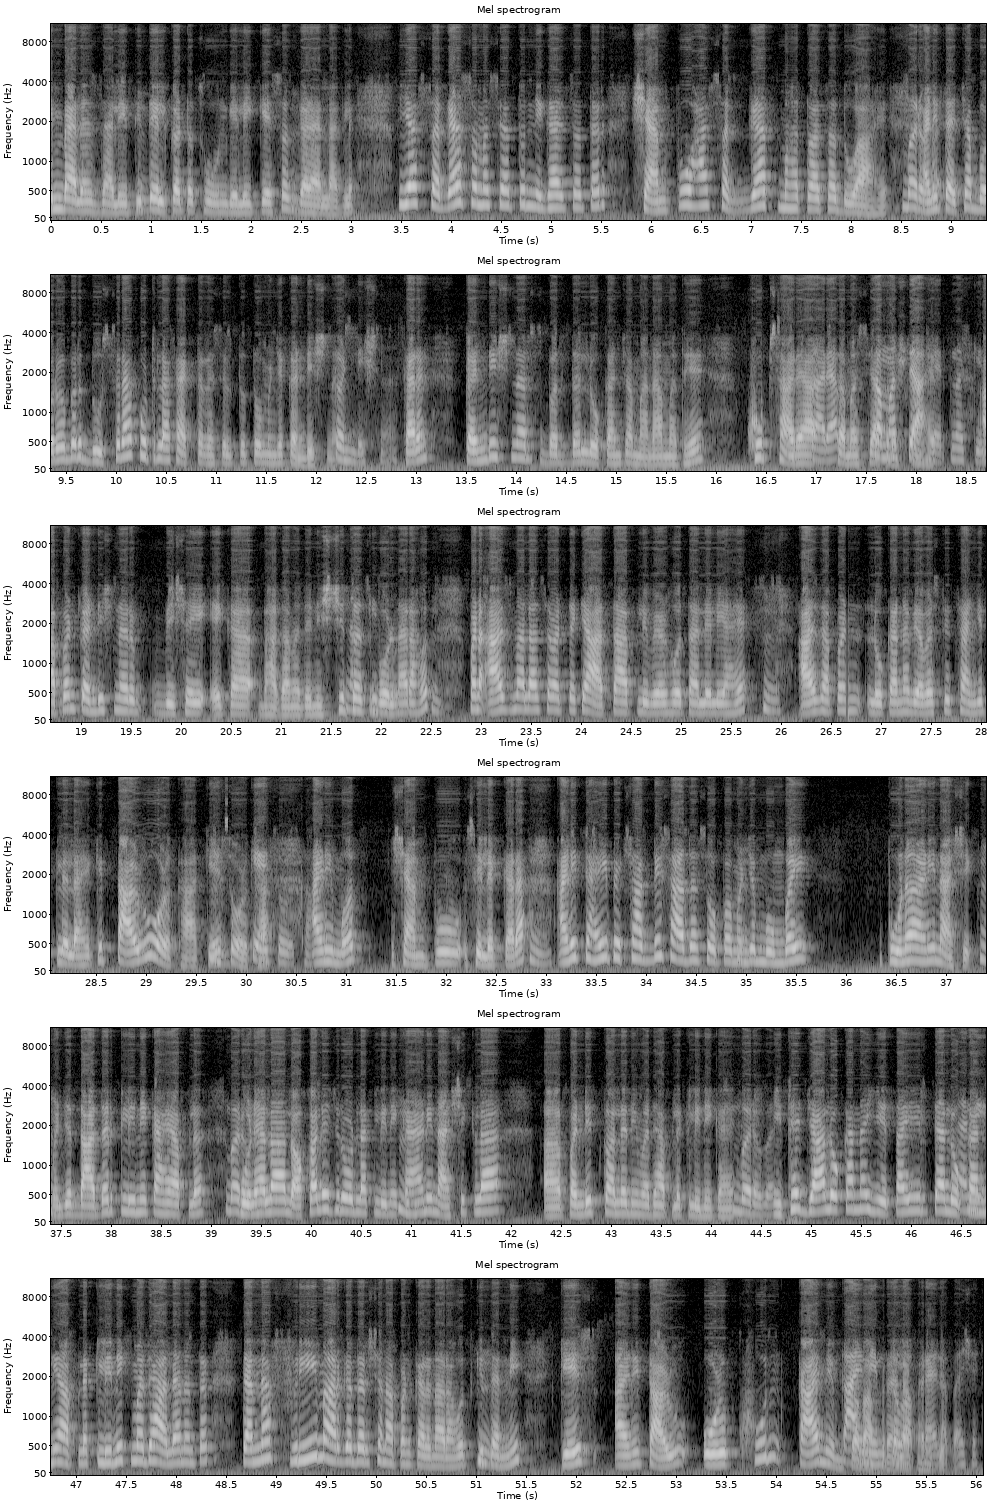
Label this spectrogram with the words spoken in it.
इम्बॅलन्स झाली ती तेलकटच होऊन गेली केसच गळायला लागले. या सगळ्या समस्यातून निघायचं तर शॅम्पू हा सगळ्यात महत्त्वाचा दुवा आहे. आणि त्याच्या बरोबर दुसरा कुठला फॅक्टर असेल तर तो म्हणजे कंडिशनर कंडिशनर कारण कंडिशनर्सबद्दल लोकांच्या मनामध्ये खूप साऱ्या समस्या समस्या आहेत. आपण कंडिशनर विषयी एका भागामध्ये निश्चितच बोलणार आहोत. पण आज मला असं वाटतं की आता आपली वेळ होत आलेली आहे. आज आपण लोकांना व्यवस्थित सांगितलेलं आहे की टाळू ओळखा केस ओळखा. आणि मग शॅम्पू सिलेक्ट करा. आणि त्याहीपेक्षा अगदी साधं सोपं म्हणजे मुंबई पुणे आणि नाशिक. म्हणजे दादर क्लिनिक आहे आपलं. पुण्याला लॉ कॉलेज रोडला क्लिनिक. आहे आणि नाशिकला पंडित कॉलनीमध्ये आपलं क्लिनिक आहे बरोबर. इथे ज्या लोकांना येता येईल त्या लोकांनी आपल्या क्लिनिकमध्ये आल्यानंतर त्यांना फ्री मार्गदर्शन आपण करणार आहोत की. त्यांनी केस आणि टाळू ओळखून काय नेमकं वापरायला पाहिजे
